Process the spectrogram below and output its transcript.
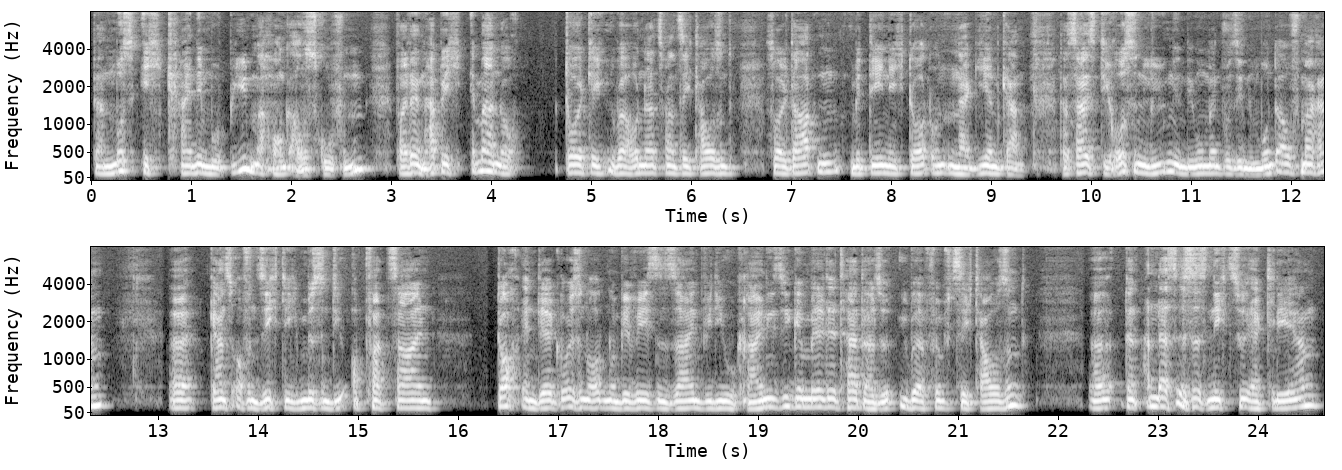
dann muss ich keine Mobilmachung ausrufen, weil dann habe ich immer noch deutlich über 120.000 Soldaten, mit denen ich dort unten agieren kann. Das heißt, die Russen lügen in dem Moment, wo sie den Mund aufmachen ganz offensichtlich müssen die Opferzahlen doch in der Größenordnung gewesen sein, wie die Ukraine sie gemeldet hat, also über 50.000. Äh, denn anders ist es nicht zu erklären,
